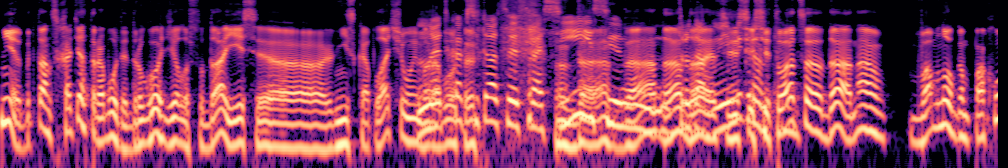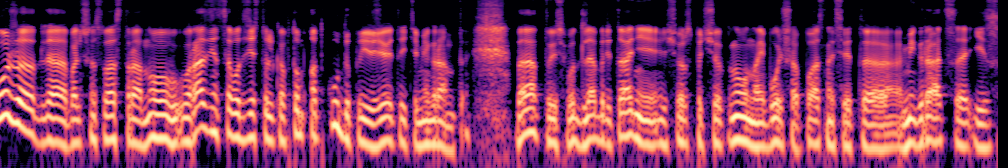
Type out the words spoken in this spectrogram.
Нет, британцы хотят работать. Другое дело, что да, есть э, низкооплачиваемые Но работы. это как ситуация с Россией, да, с да, да, трудовыми да, Ситуация, да, она во многом похожа для большинства стран, но разница вот здесь только в том, откуда приезжают эти мигранты. Да, то есть вот для Британии, еще раз подчеркну, наибольшая опасность – это миграция из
